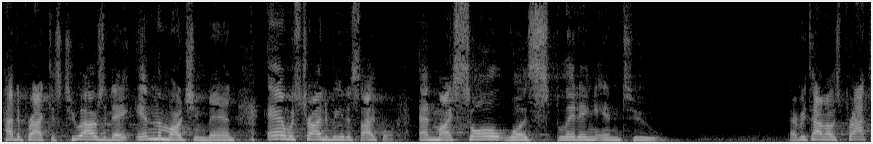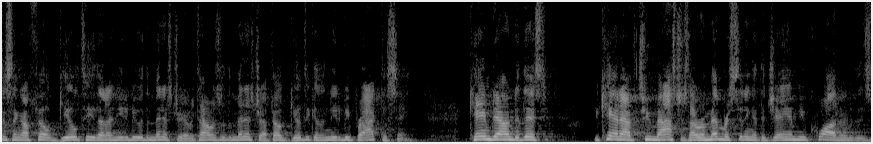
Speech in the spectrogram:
had to practice two hours a day in the marching band, and was trying to be a disciple. And my soul was splitting in two. Every time I was practicing, I felt guilty that I need to be with the ministry. Every time I was with the ministry, I felt guilty because I need to be practicing. Came down to this you can't have two masters. I remember sitting at the JMU quad under this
